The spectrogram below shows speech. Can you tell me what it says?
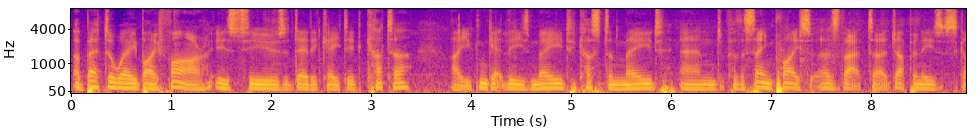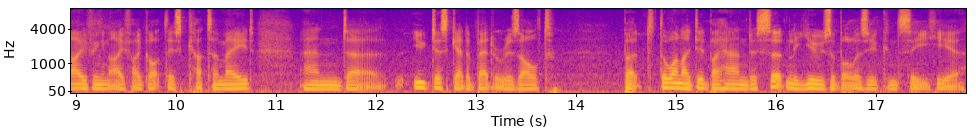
A better way by far is to use a dedicated cutter. Uh, you can get these made, custom made, and for the same price as that uh, Japanese skiving knife, I got this cutter made, and uh, you just get a better result. But the one I did by hand is certainly usable, as you can see here.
